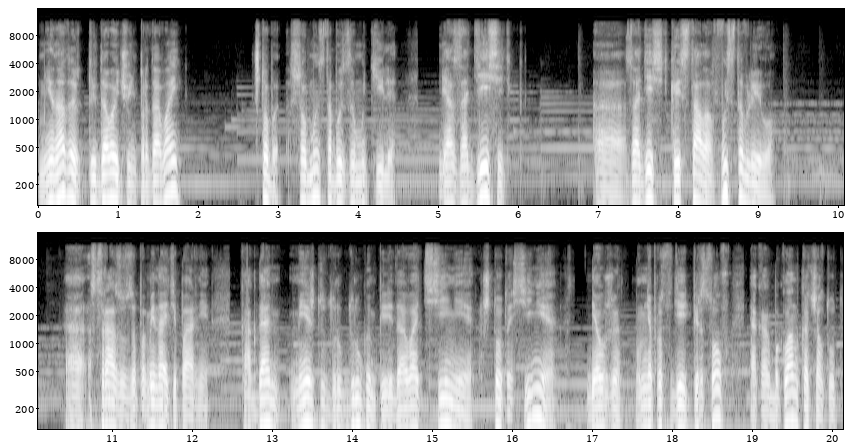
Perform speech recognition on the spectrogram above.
Мне надо, ты давай что-нибудь продавай, чтобы, чтобы мы с тобой замутили. Я за 10, э, за 10 кристаллов выставлю его. Э, сразу запоминайте, парни, когда между друг другом передавать синее, что-то синее, я уже, у меня просто 9 персов, я как бы клан качал тут,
